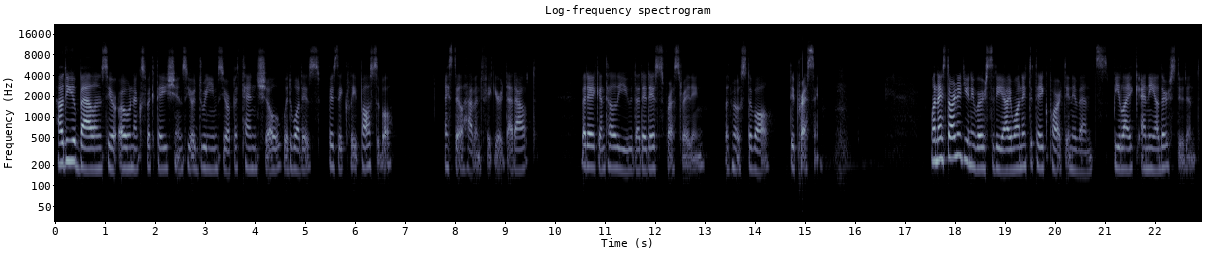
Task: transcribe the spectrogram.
How do you balance your own expectations, your dreams, your potential with what is physically possible? I still haven't figured that out. But I can tell you that it is frustrating, but most of all, depressing. When I started university, I wanted to take part in events, be like any other student.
